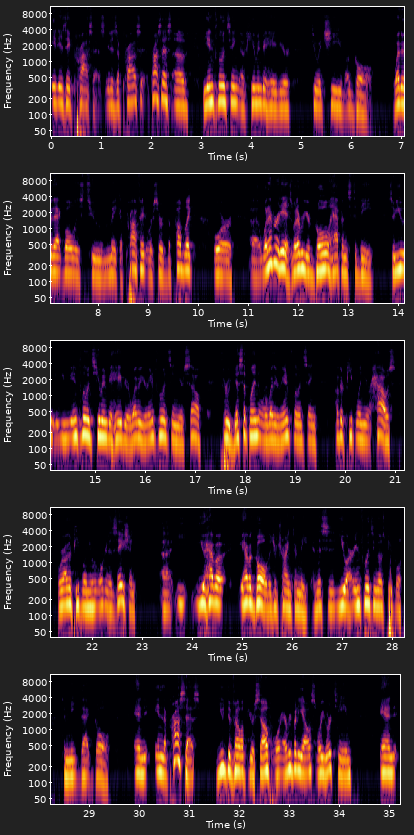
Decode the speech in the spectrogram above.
It is a process. It is a process process of the influencing of human behavior to achieve a goal. Whether that goal is to make a profit or serve the public or uh, whatever it is, whatever your goal happens to be. So you you influence human behavior, whether you're influencing yourself through discipline or whether you're influencing other people in your house or other people in your organization uh, you, you have a you have a goal that you're trying to meet, and this is you are influencing those people to meet that goal. And in the process, you develop yourself or everybody else or your team, and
